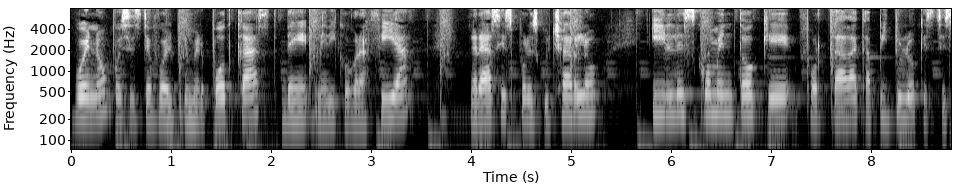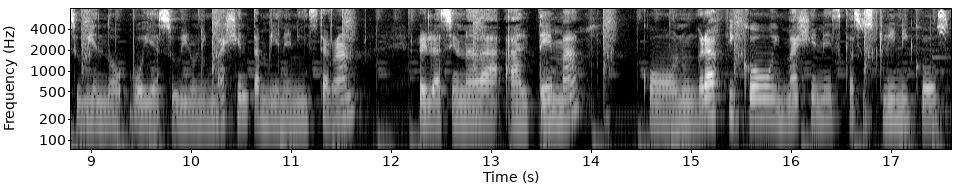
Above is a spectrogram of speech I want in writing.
Bueno, pues este fue el primer podcast de Medicografía. Gracias por escucharlo y les comento que por cada capítulo que esté subiendo voy a subir una imagen también en Instagram relacionada al tema con un gráfico, imágenes, casos clínicos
